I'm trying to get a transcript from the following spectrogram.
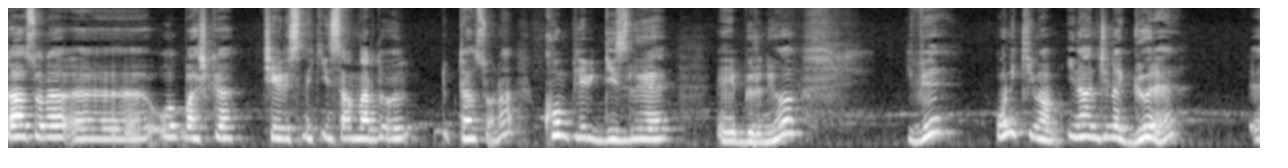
Daha sonra e, o başka çevresindeki insanlar da öldükten sonra komple bir gizliye e, bürünüyor. Ve 12 imam inancına göre e,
